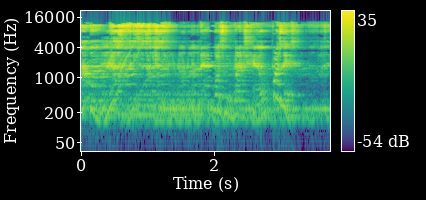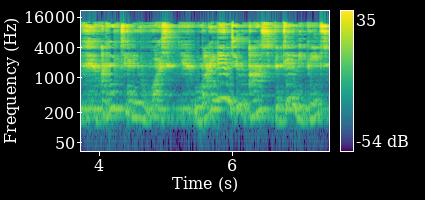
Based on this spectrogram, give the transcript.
hubba. That wasn't much help, was it? I'll tell you what. Why don't you ask the tiddly peeps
